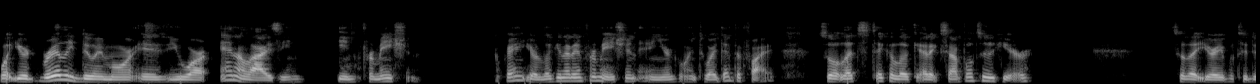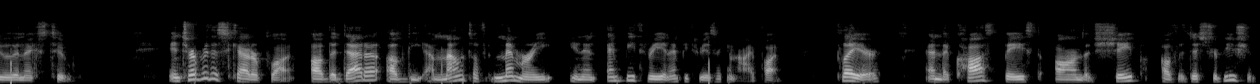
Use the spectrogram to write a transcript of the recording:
What you're really doing more is you are analyzing information. Okay, you're looking at information and you're going to identify it. So let's take a look at example two here so that you're able to do the next two. Interpret the scatter plot of the data of the amount of memory in an MP3, and MP3 is like an iPod player, and the cost based on the shape of the distribution.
